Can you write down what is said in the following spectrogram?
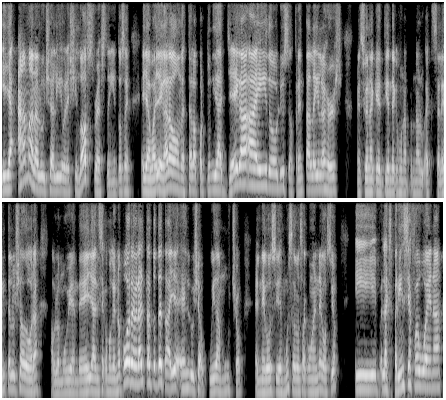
y ella ama la lucha libre, she loves wrestling, entonces ella va a llegar a donde está la oportunidad, llega a AEW, se enfrenta a Leila Hirsch, menciona que entiende que es una, una, excelente luchadora, habla muy bien de ella, dice como que no puedo revelar tantos detalles, es lucha, cuida mucho el negocio y es muy celosa con el negocio, y la experiencia fue buena,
